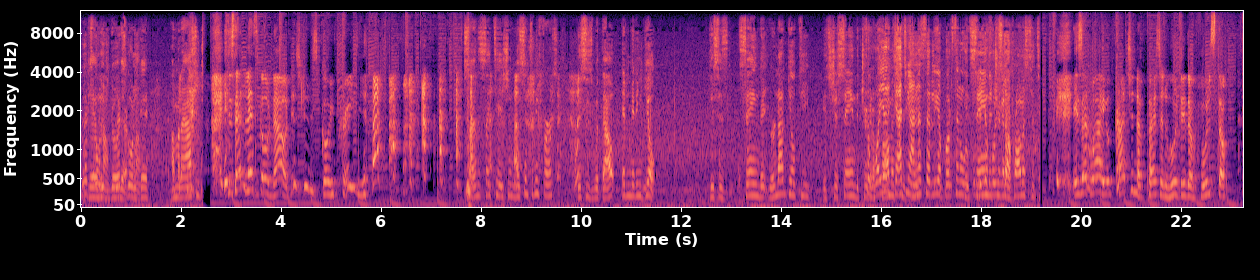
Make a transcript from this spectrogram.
Let's okay, go we now. can go Let's there. go now. Okay, I'm going to ask you He said, let's go now. This dude is going crazy. sign the citation. Listen to me first. This is without admitting guilt. This is saying that you're not guilty. It's just saying that you're So going to promise. So why are you promise catching unnecessarily a person who It's did saying a that you're going to promise to take. is that why you're catching a person who did a full stop?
